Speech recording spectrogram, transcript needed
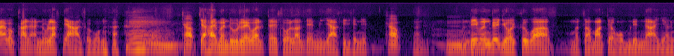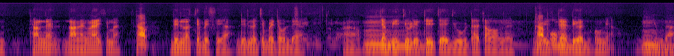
ายๆกับการอนุรักษ์หญ้าสวนผมนะอืมครับจะให้มันดูเลยว่าในสวนเราเนี่ยมีหญ้ากี่ชนิดครับนั่นอืมอันนี้มันประโยชน์คือว่ามันสามารถจะห่มดินได้อย่างท่านหนาแรงแรกใช่ไหมครับ ดินเราจะไม่เสีย ดินเราจะไม่โดนแดดอ่าอืมจะมีจุลินทรีย์จะอยู่ได้ตลอดเลยครับผมแค่เดือนพวกเนี้ยอืมอยู่ได้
